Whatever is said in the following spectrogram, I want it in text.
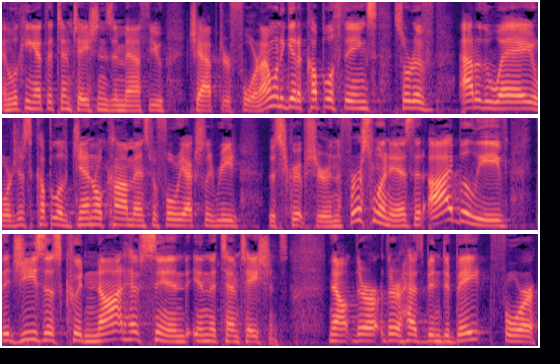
and looking at the temptations in Matthew chapter 4. And I want to get a couple of things sort of out of the way or just a couple of general comments before we actually read the scripture. And the first one is that I believe that Jesus could not have sinned in the temptations. Now, there, there has been debate for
